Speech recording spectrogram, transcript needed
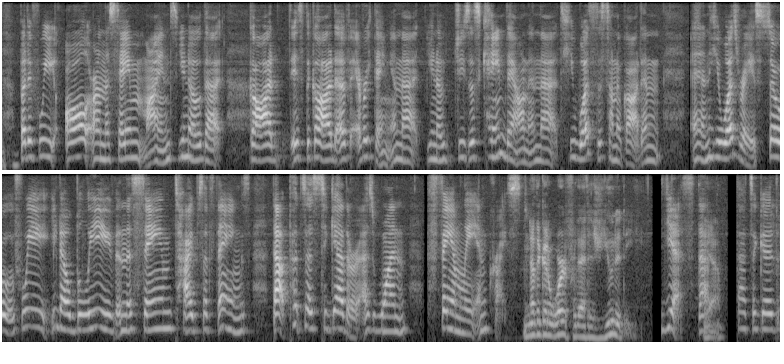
Mm-hmm. but if we all are on the same minds, you know, that God is the God of everything and that, you know, Jesus came down and that he was the son of God and and he was raised. So if we, you know, believe in the same types of things, that puts us together as one family in Christ. Another good word for that is unity. Yes, that Yeah. that's a good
